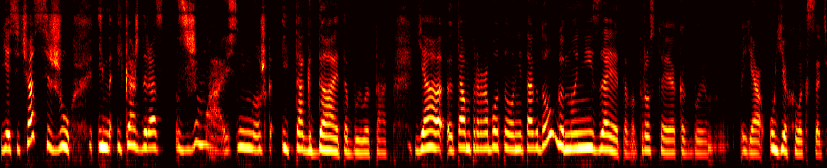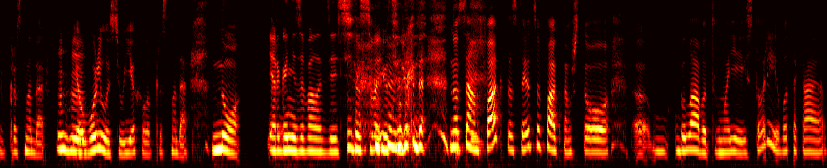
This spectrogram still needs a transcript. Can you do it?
я сейчас сижу и, и каждый раз сжимаюсь немножко, и тогда это было так. Я э, там проработала не так долго, но не из-за этого, просто я как бы, я уехала, кстати, в Краснодар, угу. я уволилась и уехала в Краснодар, но и организовала здесь свою церковь. Но сам факт остается фактом, что э, была вот в моей истории вот такая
